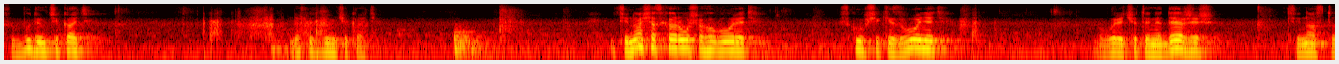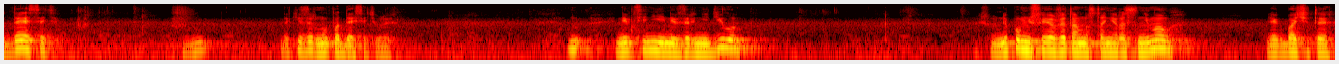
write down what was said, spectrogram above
Що будемо чекати. Да щось будемо чекати. Ціна зараз хороша, говорять. Скупщики дзвонять. Говорять, що ти не держиш. Ціна 110. Ну, такі зерно по 10 вже. Ну, не в ціні і не в зерні діло. Що, не пам'ятаю, що я вже там останній раз знімав. Як бачите,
